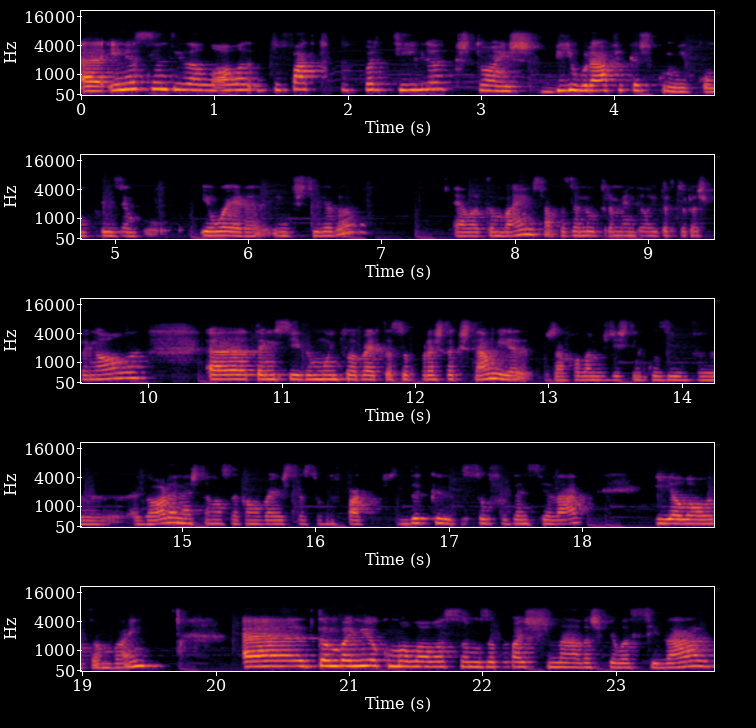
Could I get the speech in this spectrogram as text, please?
Uh, e nesse sentido, a Lola de facto partilha questões biográficas comigo, como por exemplo, eu era investigadora, ela também está fazendo doutoramento em literatura espanhola. Uh, tenho sido muito aberta sobre esta questão e já falamos disto, inclusive, agora, nesta nossa conversa, sobre o facto de que sofro de ansiedade e a Lola também. Uh, também eu, como a Lola, somos apaixonadas pela cidade.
